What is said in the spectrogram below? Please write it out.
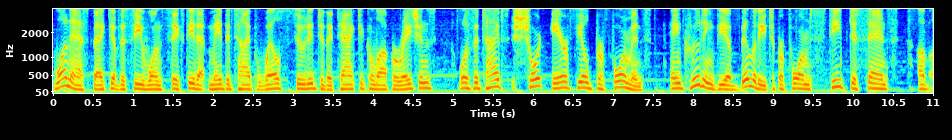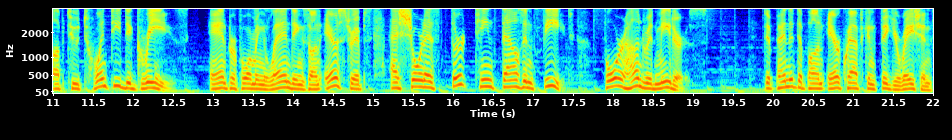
One aspect of the C-160 that made the type well suited to the tactical operations was the type's short airfield performance, including the ability to perform steep descents of up to 20 degrees and performing landings on airstrips as short as 13,000 feet 400 meters. Dependent upon aircraft configuration,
